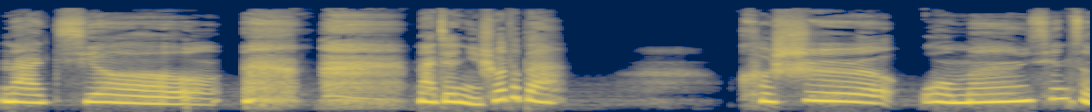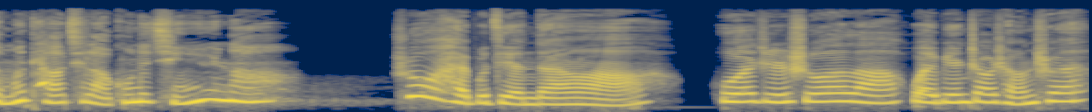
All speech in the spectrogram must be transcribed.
那就，那就你说的办。可是我们先怎么挑起老公的情欲呢？这还不简单啊！我只说了外边照常穿。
